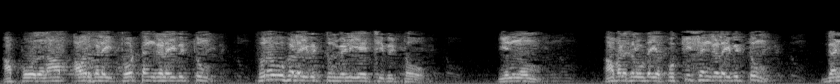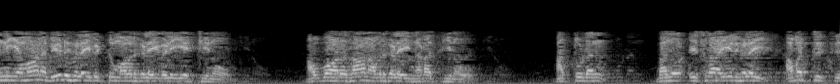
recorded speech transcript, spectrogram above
அப்போது நாம் அவர்களை தோட்டங்களை விட்டும் துறவுகளை விட்டும் வெளியேற்றி விட்டோம் இன்னும் அவர்களுடைய பொக்கிஷங்களை விட்டும் கண்ணியமான வீடுகளை விட்டும் அவர்களை வெளியேற்றினோம். அவ்வாறுதான் அவர்களை நடத்தினோம். அத்துடன் பனு இஸ்ராயல்களை அவற்றுக்கு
